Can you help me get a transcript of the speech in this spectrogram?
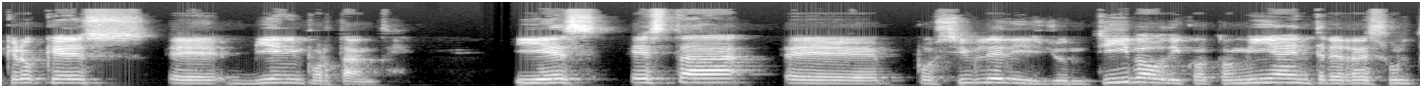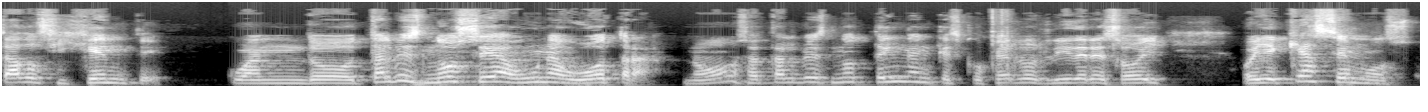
creo que es eh, bien importante y es esta eh, posible disyuntiva o dicotomía entre resultados y gente cuando tal vez no sea una u otra, ¿no? O sea, tal vez no tengan que escoger los líderes hoy, oye, ¿qué hacemos?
